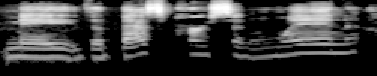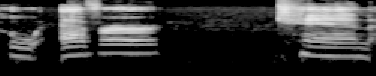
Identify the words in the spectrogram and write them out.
May the best person win, whoever can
